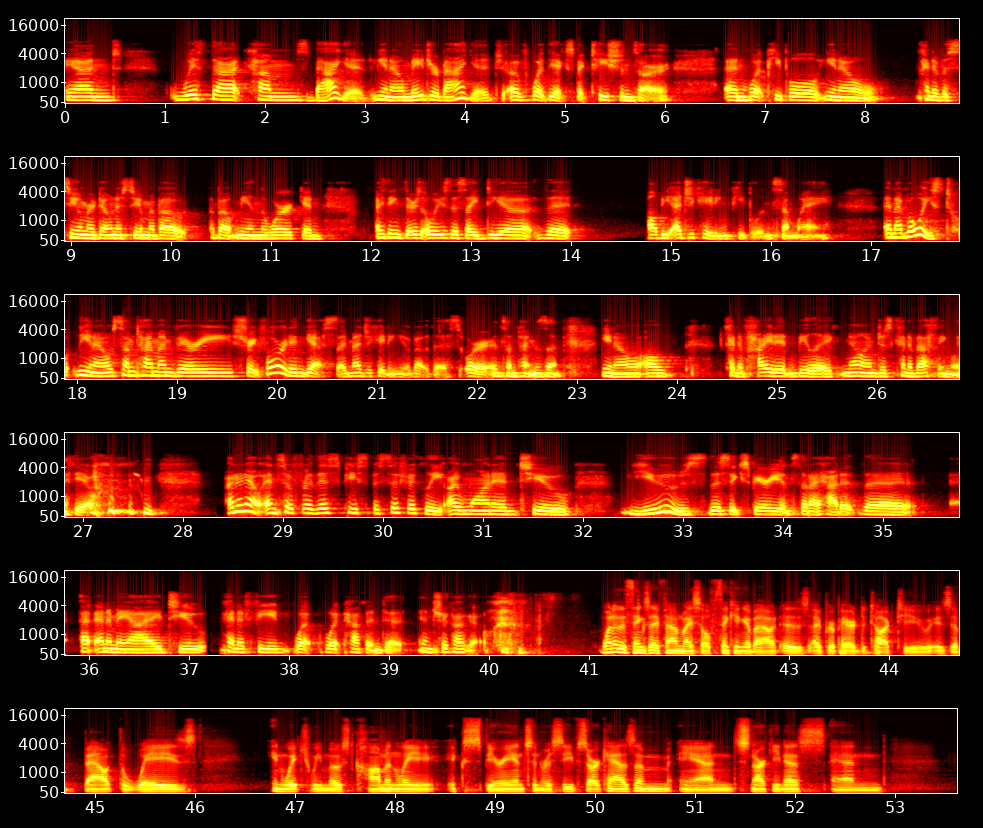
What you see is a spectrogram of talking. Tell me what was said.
And with that comes baggage, you know, major baggage of what the expectations are and what people, you know, kind of assume or don't assume about about me and the work. And I think there's always this idea that I'll be educating people in some way. And I've always, you know, sometimes I'm very straightforward and yes, I'm educating you about this. Or, and sometimes, I'm, you know, I'll kind of hide it and be like, no, I'm just kind of effing with you. I don't know. And so for this piece specifically, I wanted to use this experience that I had at the at NMAI to kind of feed what what happened at, in Chicago. One of the things I found myself thinking about as I prepared to talk to you is about the ways in which we most commonly experience and receive sarcasm and snarkiness and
